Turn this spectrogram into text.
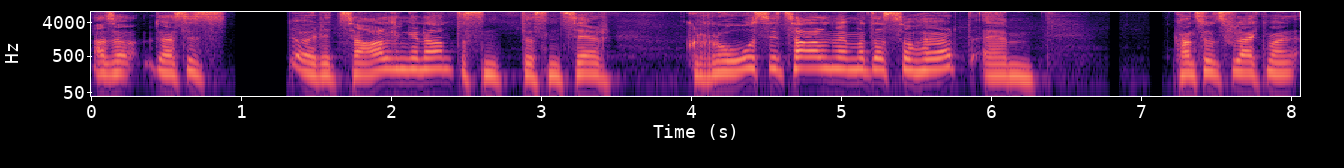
Also, hast jetzt eure Zahlen genannt. Das sind, das sind sehr große Zahlen, wenn man das so hört. Ähm, kannst du uns vielleicht mal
